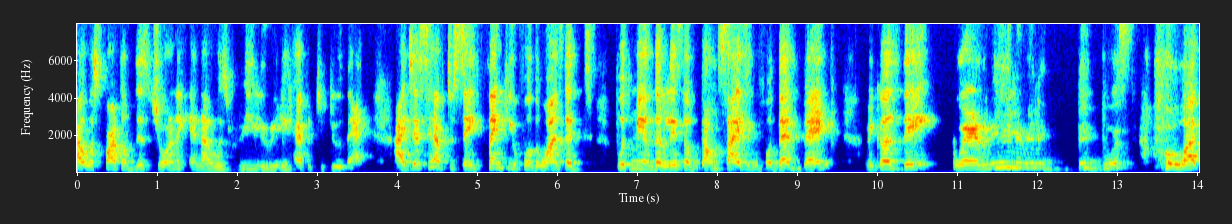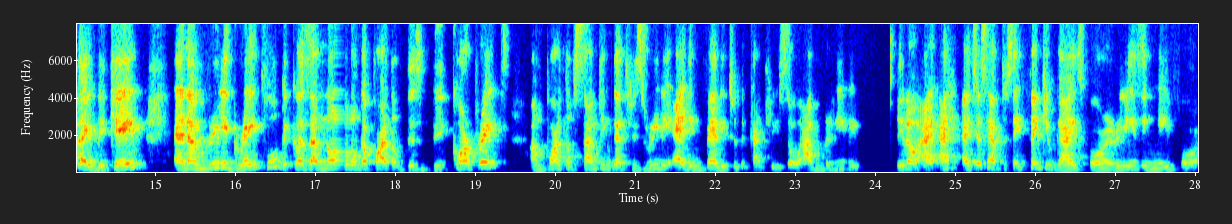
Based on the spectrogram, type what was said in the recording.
I was part of this journey and I was really, really happy to do that. I just have to say thank you for the ones that put me on the list of downsizing for that bank because they were really, really big boost for what I became. And I'm really grateful because I'm no longer part of this big corporate. I'm part of something that is really adding value to the country. So I'm really, you know, I, I, I just have to say thank you guys for releasing me for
